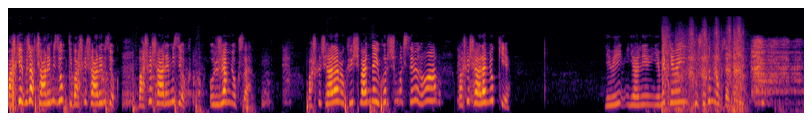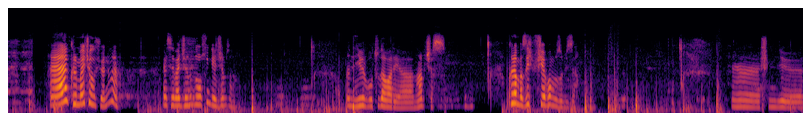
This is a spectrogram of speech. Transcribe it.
Başka yapacak çaremiz yok ki. Başka çaremiz yok. Başka çaremiz yok. Öleceğim yoksa. Başka çarem yok. Hiç ben de yukarı çıkmak istemiyorum ama başka çarem yok ki. Yemeği yani yemek yemeyi fırsatım yok zaten. He kırmaya çalışıyorsun değil mi? Neyse ben canım olsun geleceğim sana. Lan demir botu da var ya. Ne yapacağız? Kıramaz hiçbir şey yapamaz o bize. He, şimdi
